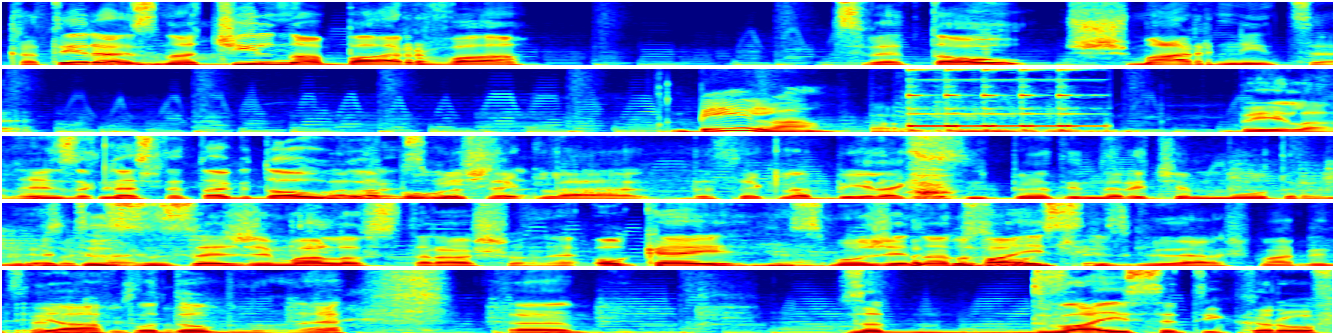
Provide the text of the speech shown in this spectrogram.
katera je značilna barva cvetov šmarnice. Bela. Bela, ne vem, zakaj ste tako dolgo Hvala Bogu, rekla, da si rekla bela, ki si bil na tem, da rečem modra. Ne, Ja, tu sem se že malo strašil. ne. Ok, ja. smo že Tako na zvončki 20. izgledajo, šmarnice, Ja, ne, podobno. Ne? Uh, za 20. krov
